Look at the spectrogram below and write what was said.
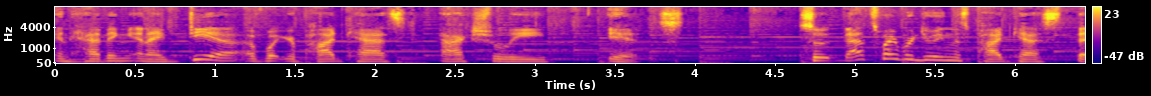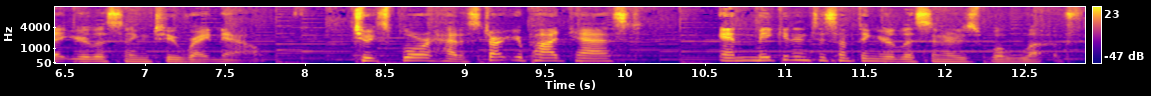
and having an idea of what your podcast actually is. So that's why we're doing this podcast that you're listening to right now to explore how to start your podcast and make it into something your listeners will love.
